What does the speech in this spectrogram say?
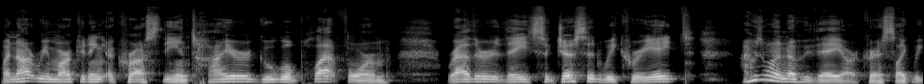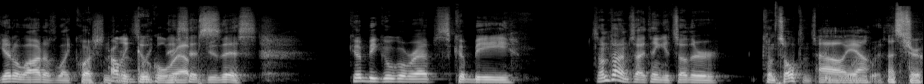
by not remarketing across the entire Google platform. Rather, they suggested we create. I always want to know who they are, Chris. Like we get a lot of like questions. Probably it's like, Google they reps. said do this. Could be Google reps. Could be. Sometimes I think it's other consultants. people Oh, yeah. with. That's true.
